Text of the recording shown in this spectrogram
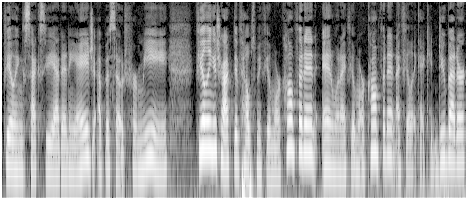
feeling sexy at any age episode for me feeling attractive helps me feel more confident and when i feel more confident i feel like i can do better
